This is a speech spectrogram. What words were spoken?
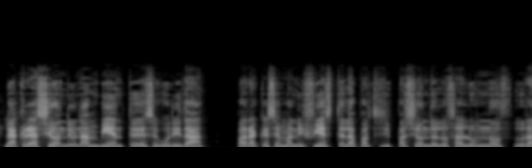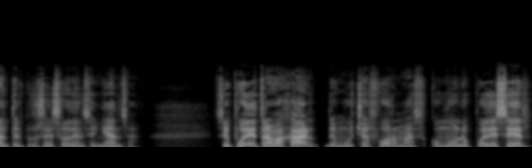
La creación de un ambiente de seguridad para que se manifieste la participación de los alumnos durante el proceso de enseñanza. Se puede trabajar de muchas formas, como lo puede ser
